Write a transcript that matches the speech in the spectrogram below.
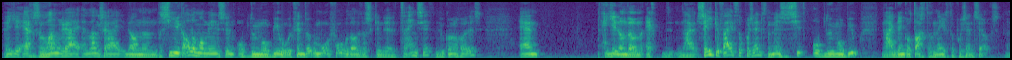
weet je, ergens lang rij, langs rij, dan, dan, dan, zie ik allemaal mensen op de mobiel. Ik vind het ook een mooi voorbeeld altijd als ik in de trein zit. Dat doe ik ook nog wel eens. En Weet je dan, dan echt, nou, zeker 50% van de mensen zit op de mobiel. Nou, ik denk wel 80, 90% zelfs. Uh,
